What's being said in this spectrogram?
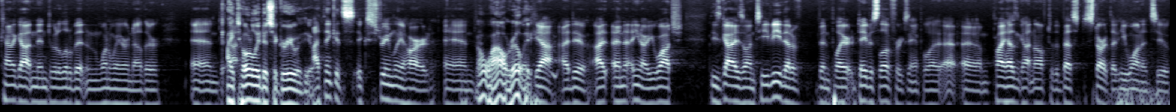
kind of gotten into it a little bit in one way or another, and I totally disagree with you. I think it's extremely hard, and oh wow, really? yeah, I do. I and uh, you know, you watch these guys on TV that have been player. Davis Love, for example, I, I, um, probably hasn't gotten off to the best start that he wanted to,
